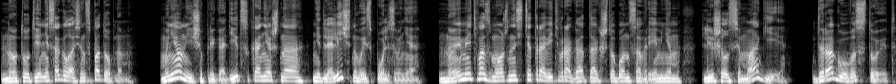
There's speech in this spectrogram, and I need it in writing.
Но тут я не согласен с подобным. Мне он еще пригодится, конечно, не для личного использования, но иметь возможность отравить врага так, чтобы он со временем лишился магии, дорогого стоит.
